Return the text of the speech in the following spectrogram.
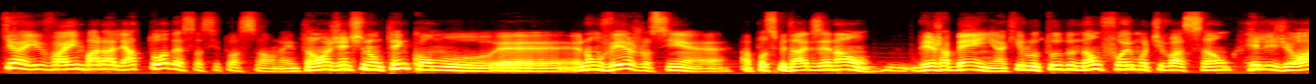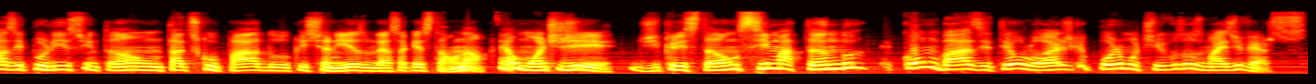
que aí vai embaralhar toda essa situação. Né? Então a gente não tem como, é, eu não vejo assim é, a possibilidade de dizer não, veja bem, aquilo tudo não foi motivação religiosa e por isso então está desculpado o cristianismo dessa questão. Não, é um monte de, de cristãos se matando com base teológica por motivos os mais diversos.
